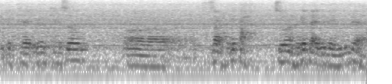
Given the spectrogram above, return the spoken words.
이렇게 이렇게 해서 어, 투자를 하겠다 지원을 하겠다 이렇게 있는데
